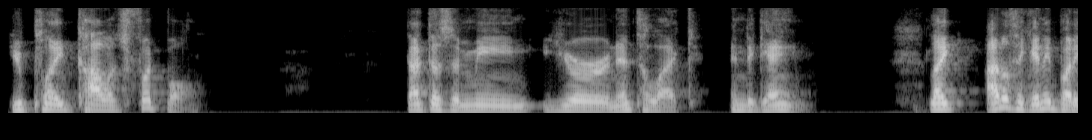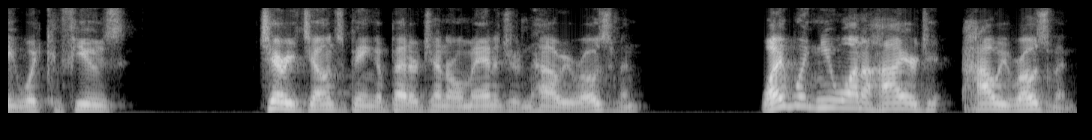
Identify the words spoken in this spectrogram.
You played college football. That doesn't mean you're an intellect in the game. Like, I don't think anybody would confuse Jerry Jones being a better general manager than Howie Roseman. Why wouldn't you want to hire Howie Roseman?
